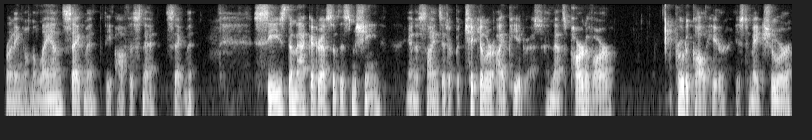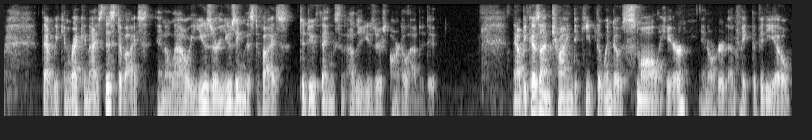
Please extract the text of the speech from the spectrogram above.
running on the LAN segment, the OfficeNet segment, sees the MAC address of this machine and assigns it a particular IP address. And that's part of our protocol here is to make sure that we can recognize this device and allow a user using this device to do things that other users aren't allowed to do. Now, because I'm trying to keep the windows small here in order to make the video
